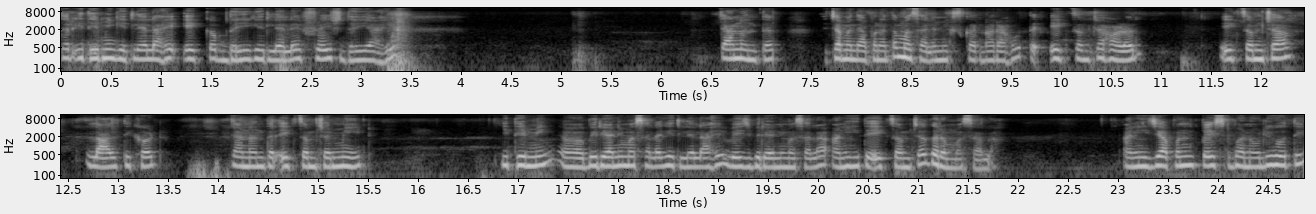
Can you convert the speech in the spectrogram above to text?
तर इथे मी घेतलेलं आहे एक कप दही घेतलेलं आहे फ्रेश दही आहे. त्यानंतर याच्यामध्ये आपण आता मसाले मिक्स करणार आहोत. तर एक चमचा हळद एक चमचा लाल तिखट त्यानंतर एक चमचा मीठ. इथे मी बिर्याणी मसाला घेतलेला आहे व्हेज बिर्याणी मसाला आणि इथे एक चमचा गरम मसाला. आणि जी आपण पेस्ट बनवली होती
